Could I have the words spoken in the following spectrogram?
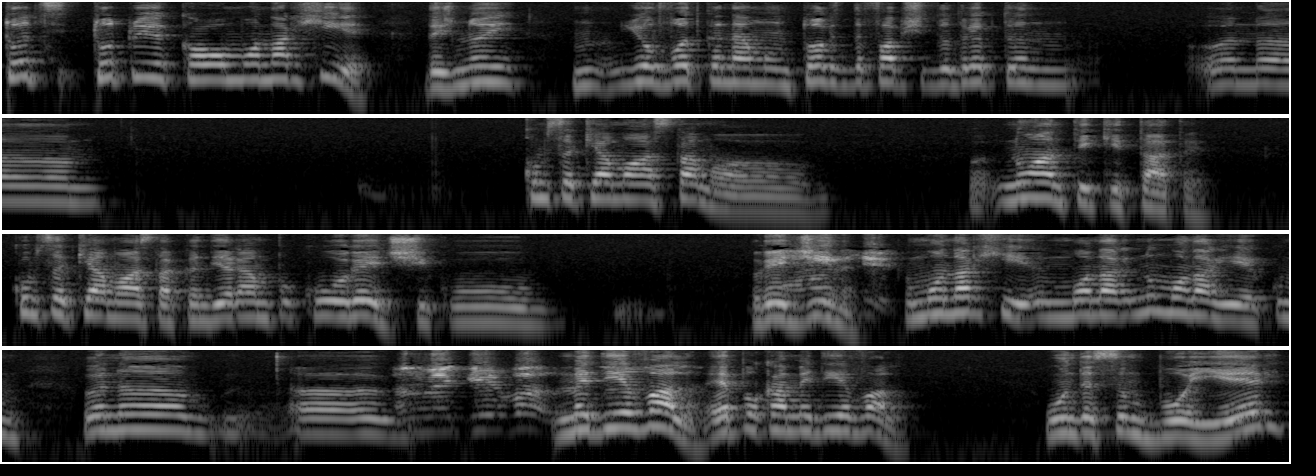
toți, totul e ca o monarhie. Deci noi, eu văd că ne-am întors de fapt și de drept în, în uh, cum se cheamă asta, mă? Nu antichitate. Cum se cheamă asta când eram cu regi și cu regine? Monarhie. În monarhie, în monar, nu monarhie, cum? În, uh, uh, în medieval. medieval, epoca medievală. Unde sunt boieri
